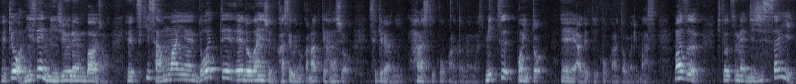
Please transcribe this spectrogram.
今日は2020年バージョン。月3万円どうやって動画編集で稼ぐのかなって話を赤裸々に話していこうかなと思います。3つポイントえー、上げていこうかなと思います。まず、一つ目、実際、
